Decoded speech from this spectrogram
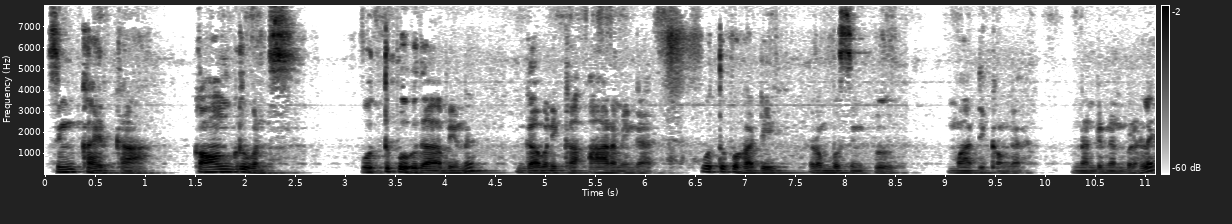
சிங்க் ஆயிருக்கா? காங்க்ருவன்ஸ் ஒத்து போகுதா அப்படின்னு கவனிக்க ஆரம்பிங்க. ஒத்து போகாட்டி ரொம்ப சிம்பிள் மாற்றிக்கோங்க நன்றி நண்பர்களே.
